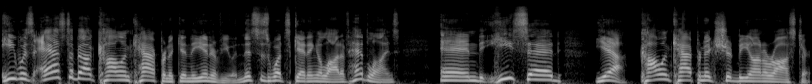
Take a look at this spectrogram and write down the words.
He was asked about Colin Kaepernick in the interview, and this is what's getting a lot of headlines. And he said, Yeah, Colin Kaepernick should be on a roster.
